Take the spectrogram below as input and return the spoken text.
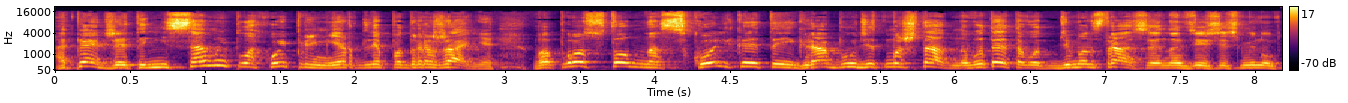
Опять же, это не самый плохой пример для подражания. Вопрос в том, насколько эта игра будет масштабна. Вот эта вот демонстрация на 10 минут.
